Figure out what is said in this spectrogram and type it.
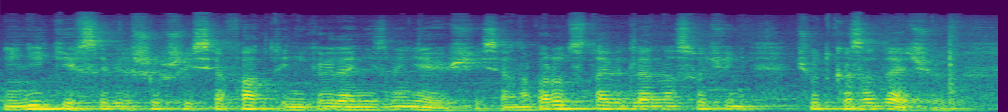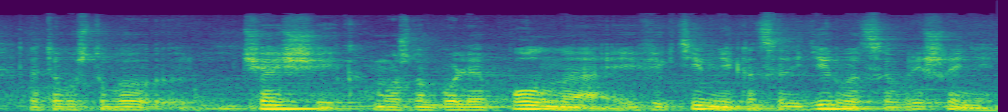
не некие совершившиеся факты, никогда не изменяющиеся, а наоборот ставит для нас очень четко задачу, для того, чтобы чаще и как можно более полно и эффективнее консолидироваться в решении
